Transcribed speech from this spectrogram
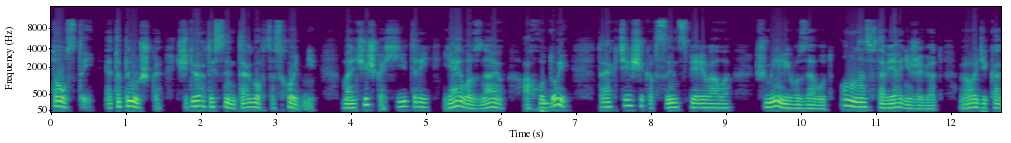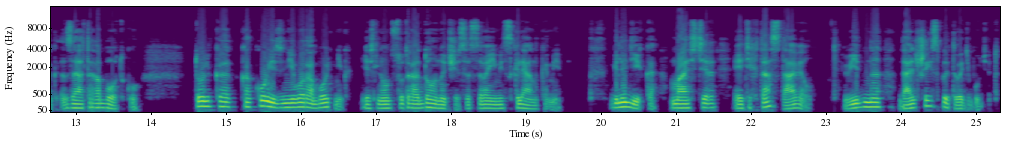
Толстый — это Плюшка, четвертый сын торговца сходни. Мальчишка хитрый, я его знаю, а худой — трактирщиков сын с перевала. Шмель его зовут, он у нас в таверне живет, вроде как за отработку. Только какой из него работник, если он с утра до ночи со своими склянками? Гляди-ка, мастер этих-то оставил. Видно, дальше испытывать будет.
